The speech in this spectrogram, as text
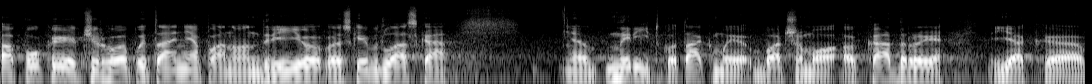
а поки чергове питання пану Андрію. Е, Скажіть, будь ласка, е, нерідко так ми бачимо кадри, як е,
